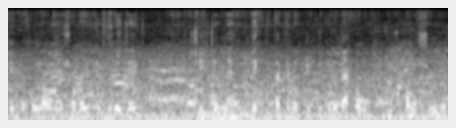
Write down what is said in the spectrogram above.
চিন্তা করলাম আমরা সবাই একটু ঘুরে যাই। সেই জন্য দেখতে থাকেন, একটু একটু করে দেখাবো। অনেক সুন্দর।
